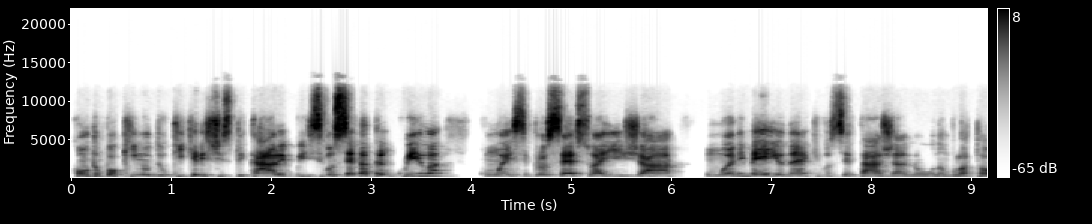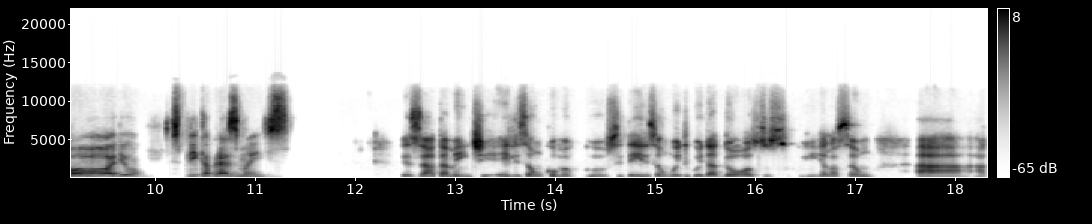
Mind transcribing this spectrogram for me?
Conta um pouquinho do que, que eles te explicaram e, e se você está tranquila com esse processo aí já um ano e meio, né? Que você está já no, no ambulatório. Explica para as mães. Exatamente. Eles são, como eu citei, eles são muito cuidadosos em relação a, a,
